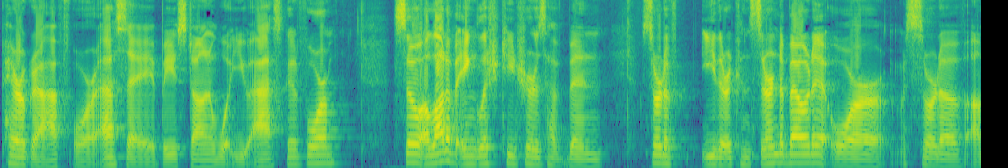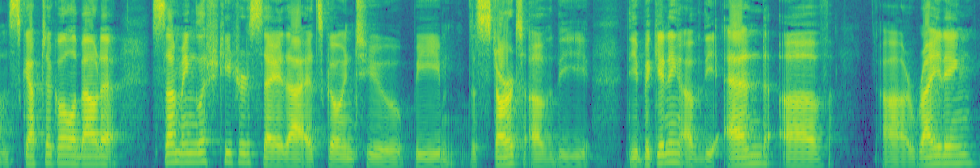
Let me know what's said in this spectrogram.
paragraph or essay based on what you ask it for. So a lot of English teachers have been sort of either concerned about it or sort of um, skeptical about it. Some English teachers say that it's going to be the start of the the beginning of the end of uh, writing,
